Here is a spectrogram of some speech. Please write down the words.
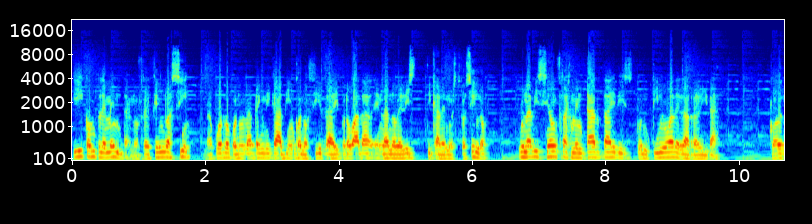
y complementan, ofreciendo así, de acuerdo con una técnica bien conocida y probada en la novelística de nuestro siglo, una visión fragmentada y discontinua de la realidad, con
